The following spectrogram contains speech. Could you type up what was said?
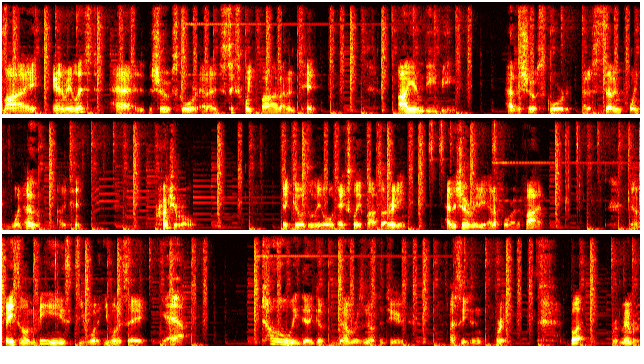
My anime list had the show scored at a 6.5 out of 10. IMDb had the show scored at a 7.10 out of 10. Crunchyroll that goes on the old X-Play 5 already, had the show rated at a 4 out of 5. Now, based on these, you want you want to say, yeah, totally did good numbers, nothing to a season three. But remember,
